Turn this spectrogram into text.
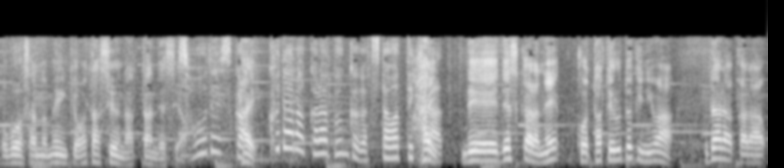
お坊さんの免許を渡すようになったんですよ。そうですか。はい、百済から文化が伝わってきた。はい、でですからね、こう建てる時には百済から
